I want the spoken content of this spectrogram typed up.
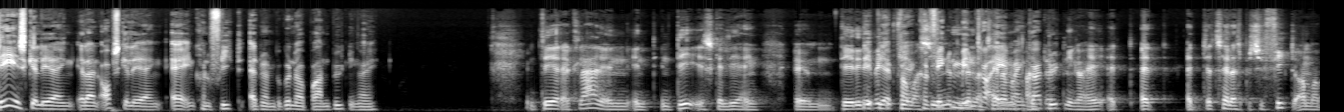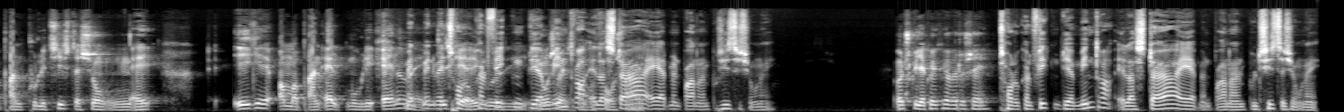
deeskalering eller en opskalering af en konflikt, at man begynder at brænde bygninger af? Det er da klart en, en, en deeskalering. Øhm, det er lidt det, vigtigt for mig at sige, nu begynder at tale om at brænde bygninger af, at, at, at jeg taler specifikt om at brænde politistationen af, ikke om at brænde alt muligt andet men, af. Men, men tror du, konflikten bliver mindre eller større af, at man brænder en politistation af? Undskyld, jeg kunne ikke høre, hvad du sagde. Tror du, konflikten bliver mindre eller større af, at man brænder en politistation af?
